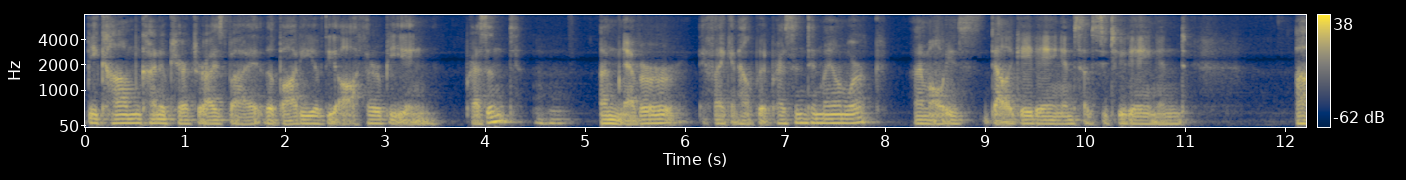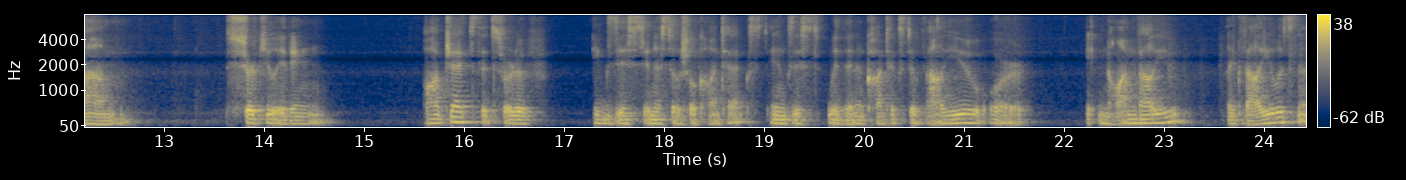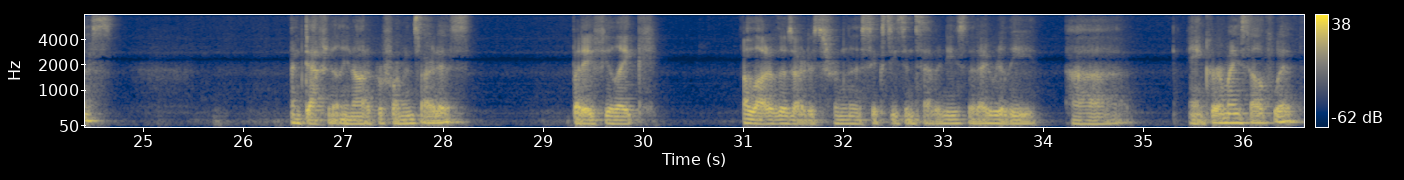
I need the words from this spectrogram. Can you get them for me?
become kind of characterized by the body of the author being present. Mm-hmm. I'm never, if I can help it, present in my own work. I'm always delegating and substituting and um, circulating objects that sort of exist in a social context, exist within a context of value or non value, like valuelessness. I'm definitely not a performance artist, but I feel like a lot of those artists from the 60s and 70s that I really uh, anchor myself with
